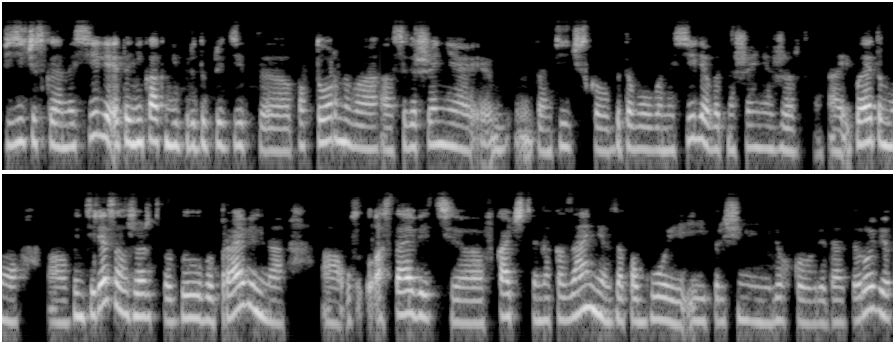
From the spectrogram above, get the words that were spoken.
физическое насилие это никак не предупредит а, повторного а, совершения э, там, физического бытового насилия в отношении жертвы. И поэтому в интересах жертвы было бы правильно оставить э, в качестве наказания за побои и причинение легкого вреда здоровью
